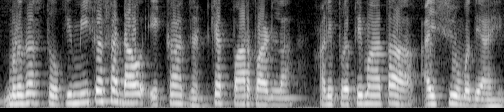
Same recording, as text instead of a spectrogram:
म्हणत असतो की मी कसा डाव एका झटक्यात पार पाडला आणि प्रतिमा आता आयसीयू मध्ये आहे.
